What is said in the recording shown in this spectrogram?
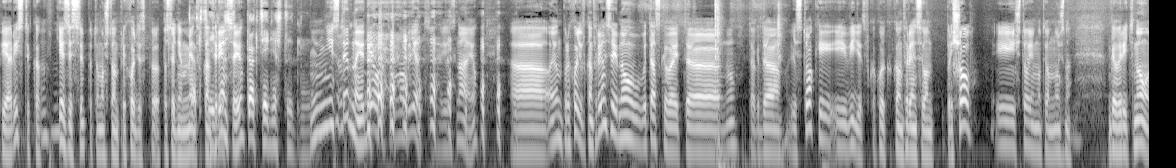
пиаристы, как угу. тезисы, потому что он приходит в последний момент как в конференцию. Тебе, как тебе не стыдно? Не стыдно, я делал это много лет, я знаю. А, он приходит в конференцию, но вытаскивает э, ну, тогда листок и, и видит, в какой конференции он пришел и что ему там нужно говорить. Ну,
